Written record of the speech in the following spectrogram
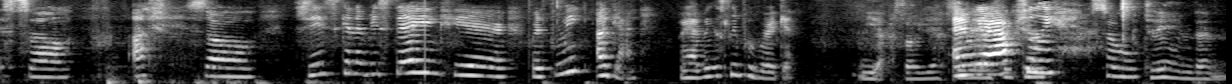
So, so she's gonna be staying here with me again. We're having a sleepover again, Yeah, so yes. and we're actually so, today and then.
